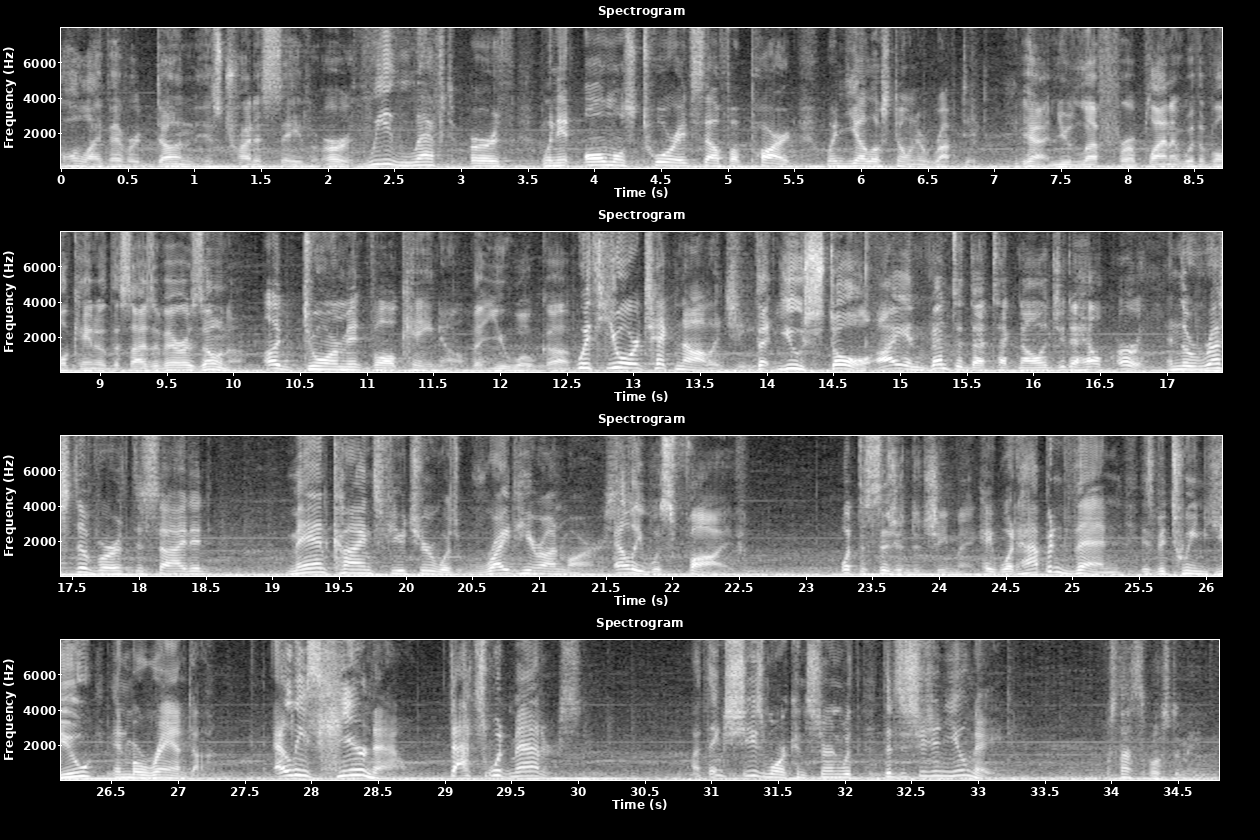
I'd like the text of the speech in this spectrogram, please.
All I've ever done is try to save Earth. We left Earth when it almost tore itself apart when Yellowstone erupted. Yeah, and you left for a planet with a volcano the size of Arizona. A dormant volcano. That you woke up. With your technology. That you stole. I invented that technology to help Earth. And the rest of Earth decided mankind's future was right here on Mars. Ellie was five. What decision did she make? Hey, what happened then is between you and Miranda. Ellie's here now. That's what matters. I think she's more concerned with the decision you made. What's that supposed to mean?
